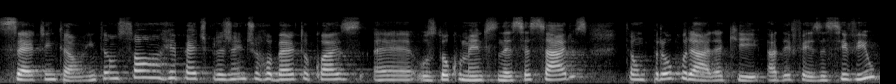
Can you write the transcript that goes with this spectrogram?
Certo, então. Então, só repete para a gente, Roberto, quais é, os documentos necessários. Então, procurar aqui a Defesa Civil,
